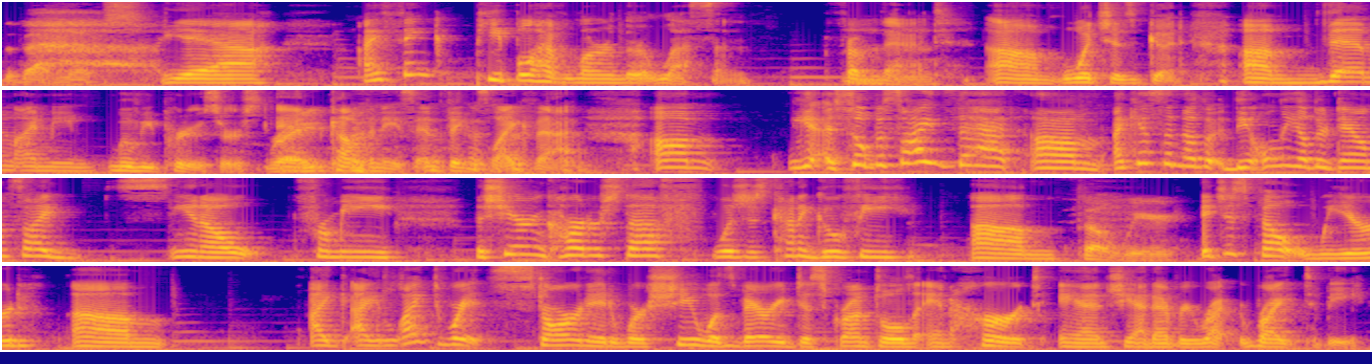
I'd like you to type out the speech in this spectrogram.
the Batnips. Yeah. I think people have learned their lesson from Mhm. that, um, which is good. Um, them, I mean, movie producers and Right. companies and things like that. Um, yeah. So besides that, um, I guess another, the only other downside, you know, for me, the Sharon Carter stuff was just kind of goofy. Um, Felt weird. it just felt weird. Um, I, I liked where it started, where she was very disgruntled and hurt, and she had every right, right to be.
